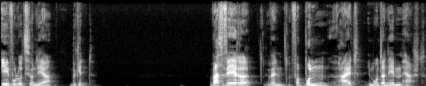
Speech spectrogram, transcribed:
evolutionär beginnt. Was wäre, wenn Verbundenheit im Unternehmen herrscht?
